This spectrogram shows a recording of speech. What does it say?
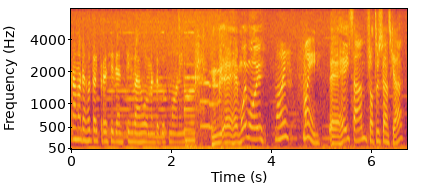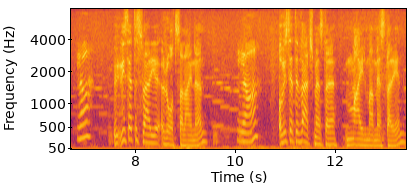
Ramada Hotel Presidentti, hyvää huomenta, good morning. Eh, moi moi! Moi. Moi. Eh, hejsan, pratar du svenska? Ja. Vi sätter Sverige Ruotsalainen Ja. Och vi sätter världsmästare Mailma-mästarin.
